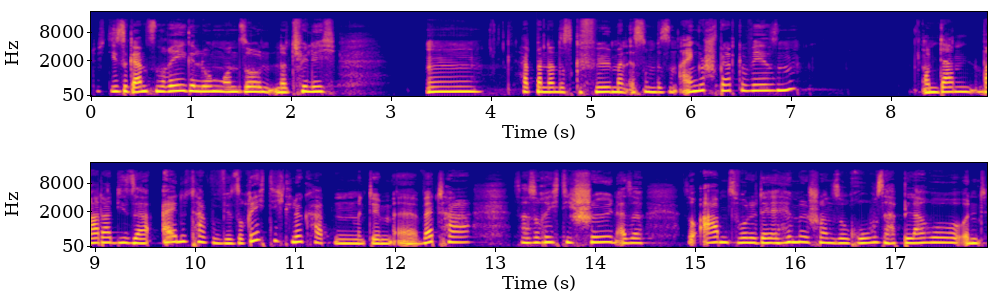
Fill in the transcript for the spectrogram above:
durch diese ganzen Regelungen und so. Und natürlich mh, hat man dann das Gefühl, man ist so ein bisschen eingesperrt gewesen. Und dann war da dieser eine Tag, wo wir so richtig Glück hatten mit dem äh, Wetter. Es war so richtig schön. Also so abends wurde der Himmel schon so rosa-blau und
